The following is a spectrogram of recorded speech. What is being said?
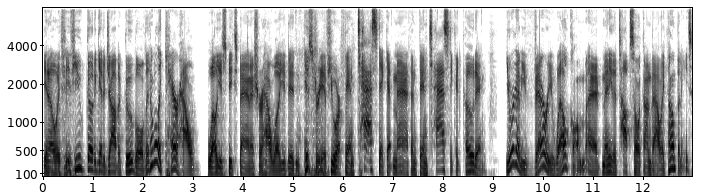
You know, if, if mm-hmm. you go to get a job at Google, they don't really care how well you speak Spanish or how well you did in history. if you are fantastic at math and fantastic at coding, you are going to be very welcome at many of the top Silicon Valley companies.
